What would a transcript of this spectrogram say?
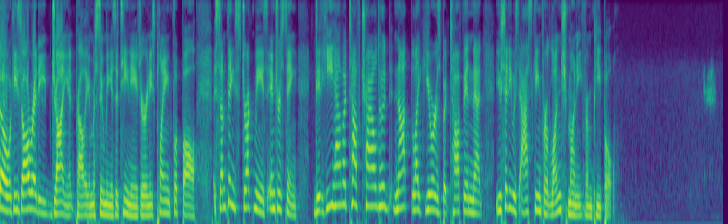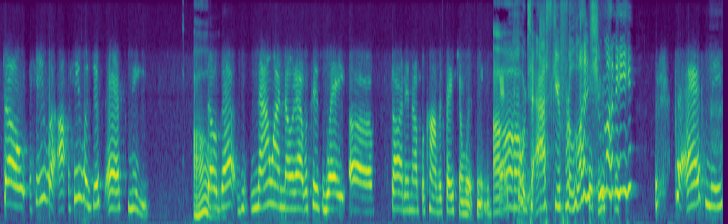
So he's already giant, probably, I'm assuming, as a teenager, and he's playing football. Something struck me as interesting. Did he have a tough childhood? Not like yours, but tough in that you said he was asking for lunch money from people. So he would uh, he would just ask me. Oh. So that now I know that was his way of starting up a conversation with me. oh, to ask you for lunch money? to ask me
